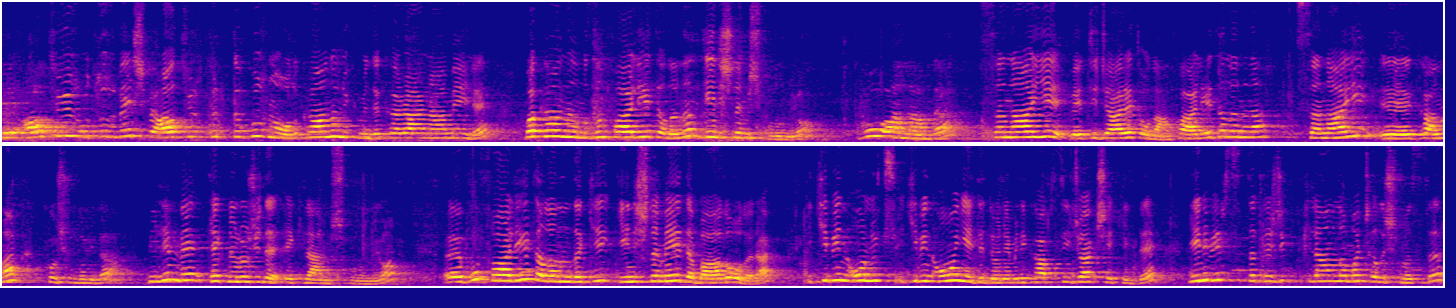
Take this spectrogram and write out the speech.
e, 635 ve 649 nolu kanun hükmünde kararname ile bakanlığımızın faaliyet alanı genişlemiş bulunuyor. Bu anlamda sanayi ve ticaret olan faaliyet alanına sanayi e, kalmak koşuluyla bilim ve teknoloji de eklenmiş bulunuyor. E, bu faaliyet alanındaki genişlemeye de bağlı olarak 2013-2017 dönemini kapsayacak şekilde yeni bir stratejik planlama çalışması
